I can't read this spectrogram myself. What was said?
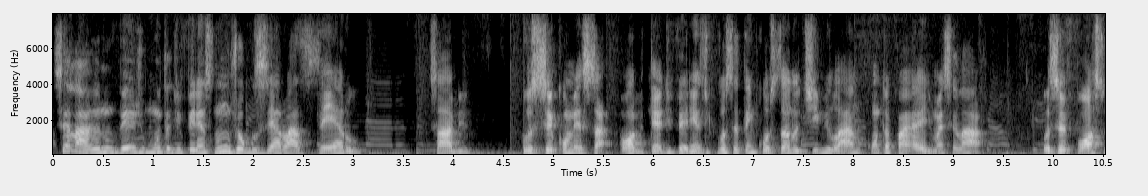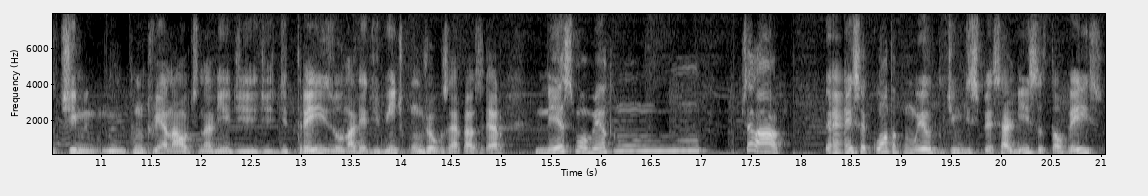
sei lá, eu não vejo muita diferença num jogo 0 a 0 sabe? Você começar. Óbvio, tem a diferença de que você tá encostando o time lá no contra-parede, mas sei lá, você força o time com um three and out na linha de, de, de 3 ou na linha de 20 com um jogo 0 a 0 Nesse momento, não, sei lá, aí você conta com o erro do time de especialistas, talvez.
